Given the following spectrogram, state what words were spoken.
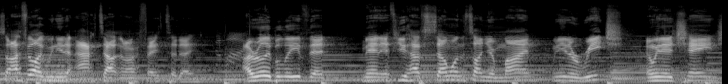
So I feel like we need to act out in our faith today. I really believe that, man, if you have someone that's on your mind, we need to reach and we need to change.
